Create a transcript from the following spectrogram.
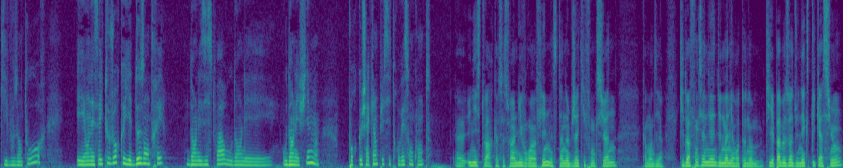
qui vous entourent. Et on essaye toujours qu'il y ait deux entrées dans les histoires ou dans les, ou dans les films pour que chacun puisse y trouver son compte. Euh, une histoire, que ce soit un livre ou un film, c'est un objet qui fonctionne, comment dire, qui doit fonctionner d'une manière autonome, qui n'a pas besoin d'une explication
